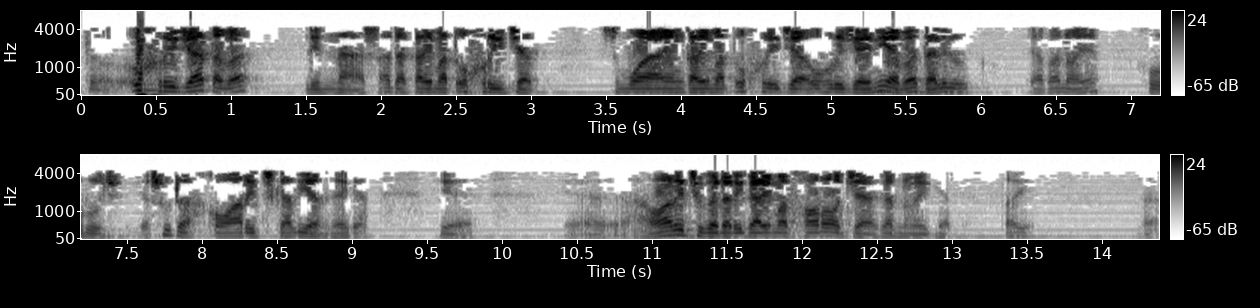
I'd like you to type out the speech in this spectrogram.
atau ukhrijat apa? Linnas. Ada kalimat ukhrijat. Semua yang kalimat ukhrija, ukhrija ini apa? Dalil apa namanya? Huruj. Ya sudah, khawarij sekalian ya kan. Ya. ya juga dari kalimat kharaja kan demikian. Baik. Nah.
